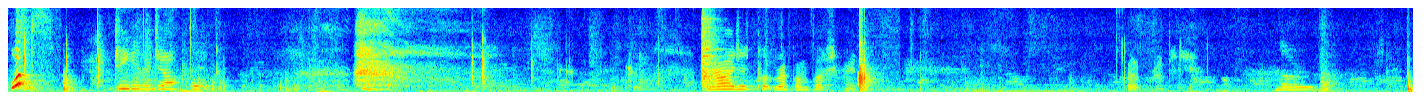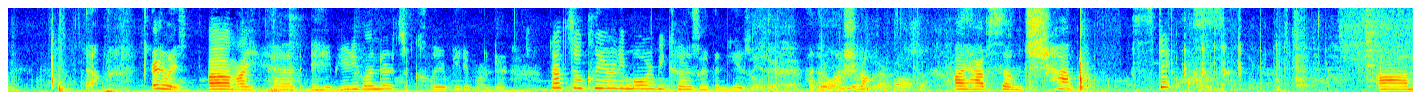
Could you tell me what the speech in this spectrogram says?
Whoops! It, I dropped now I just put rub-on blush right now. I don't rub it in. No. Yeah. Anyways, um, I have a beauty blender. It's a clear beauty blender. Not so clear anymore because I've been using it. I gotta wash it off. I have some chapsticks. Um,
